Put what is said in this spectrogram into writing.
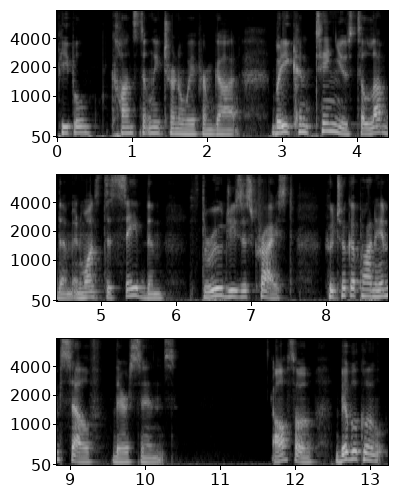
People constantly turn away from God, but He continues to love them and wants to save them through Jesus Christ, who took upon Himself their sins. Also, biblical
